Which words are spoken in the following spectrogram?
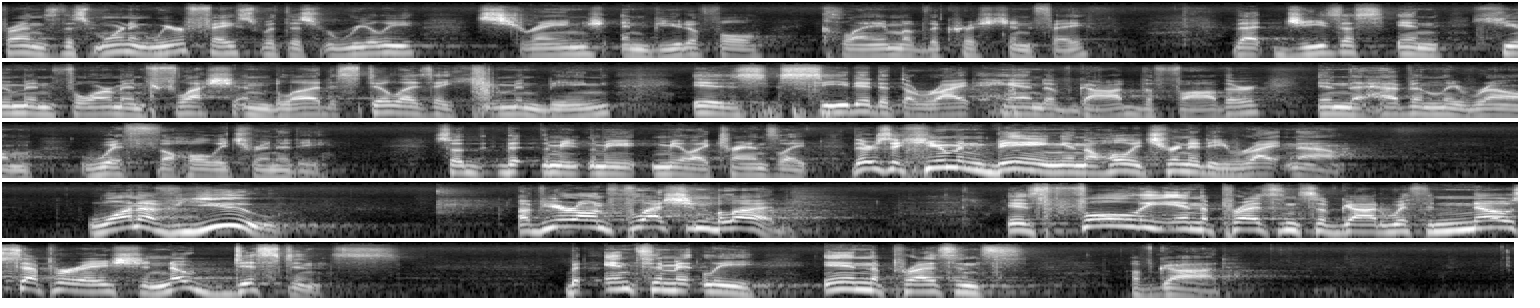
Friends, this morning we're faced with this really strange and beautiful claim of the Christian faith that Jesus, in human form, in flesh and blood, still as a human being, is seated at the right hand of God the Father in the heavenly realm with the Holy Trinity. So th- let, me, let, me, let me like translate. There's a human being in the Holy Trinity right now. One of you, of your own flesh and blood is fully in the presence of God with no separation, no distance, but intimately in the presence of God.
